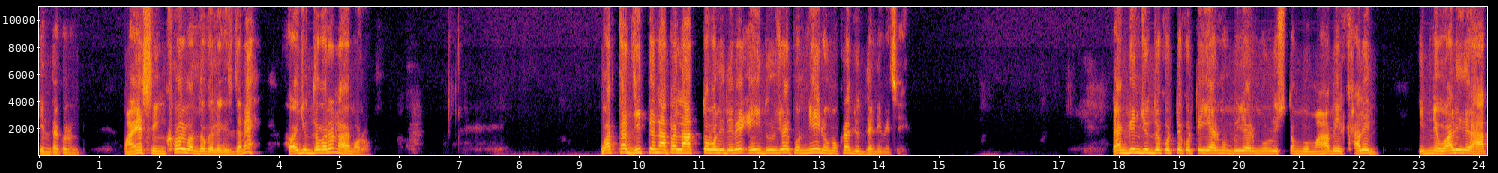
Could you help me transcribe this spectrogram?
চিন্তা করুন, পায়ে শৃঙ্খলবদ্ধ করে রেখেছে, জানে? হয় যুদ্ধ করো না হয় মরো। অর্থাৎ জিততে না পারলে আত্মবলি দেবে, এই দুর্জয় পণ্যেই রোমকরা যুদ্ধে নেমেছে। একদিন যুদ্ধ করতে করতে ইয়ারমুখ বিজয়ের মূল স্তম্ভ, মহাবীর খালিদ ইবনে ওয়ালিদের হাত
